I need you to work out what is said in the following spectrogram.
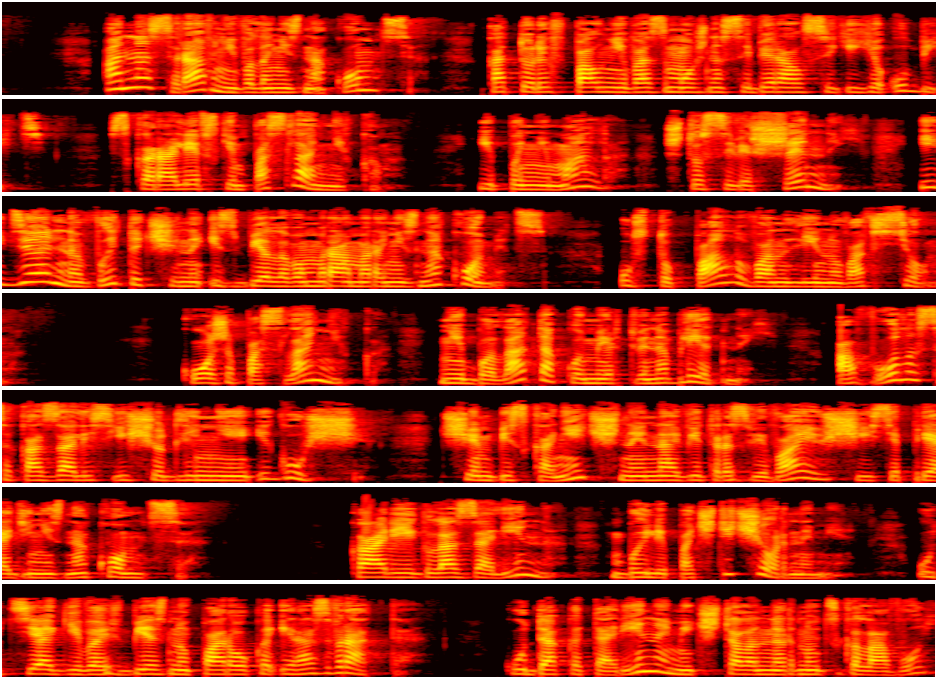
Она сравнивала незнакомца, который вполне возможно собирался ее убить, с королевским посланником и понимала, что совершенный, идеально выточенный из белого мрамора незнакомец уступал Ван Лину во всем. Кожа посланника не была такой мертвенно-бледной, а волосы казались еще длиннее и гуще, чем бесконечные на вид развивающиеся пряди незнакомца. Карие глаза Лина были почти черными, утягивая в бездну порока и разврата. Куда Катарина мечтала нырнуть с головой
